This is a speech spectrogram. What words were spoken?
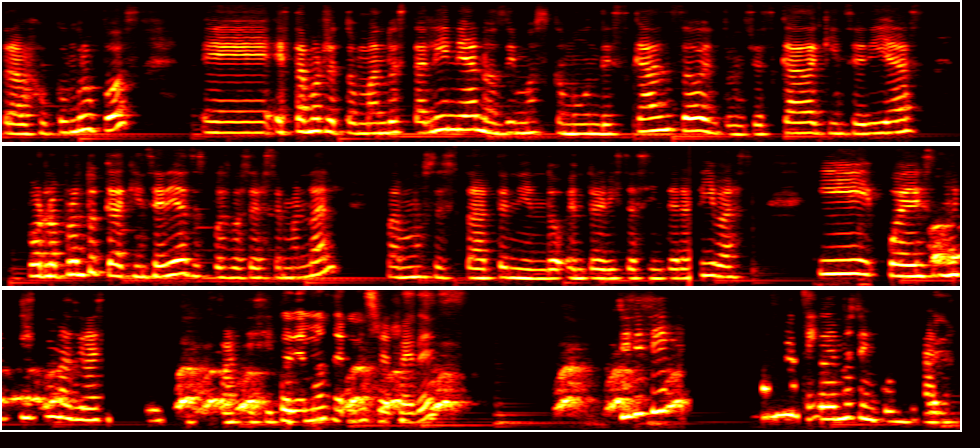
trabajo con grupos. Eh, estamos retomando esta línea, nos dimos como un descanso, entonces cada 15 días por lo pronto, cada 15 días, después va a ser semanal, vamos a estar teniendo entrevistas interactivas. Y pues muchísimas gracias por participar. ¿Podemos dar nuestras redes? Sí, sí, sí. Podemos encontrar.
